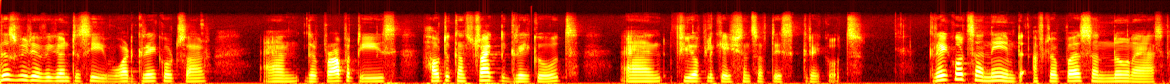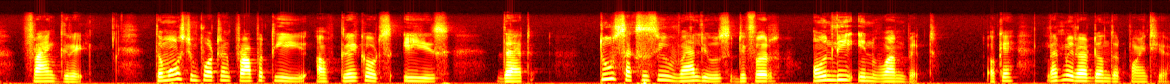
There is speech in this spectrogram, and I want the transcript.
this video we're going to see what gray codes are and their properties, how to construct gray codes and few applications of these gray codes. Gray codes are named after a person known as Frank Gray. The most important property of gray codes is that two successive values differ only in one bit. Okay, let me write down that point here.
